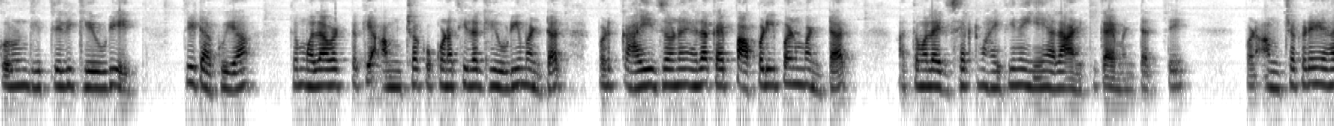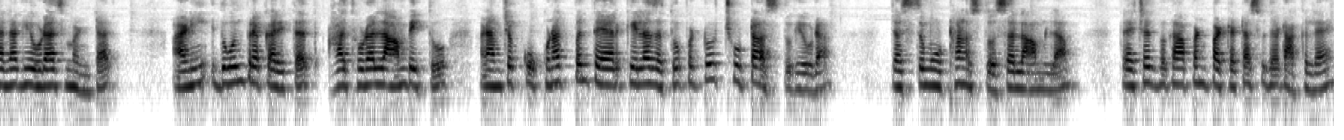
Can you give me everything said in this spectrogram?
करून घेतलेली घेवडी आहेत ती टाकूया. तर मला वाटतं की आमच्या कोकणात हिला घेवडी म्हणतात पण काही जण ह्याला काय पापडी पण म्हणतात. आता मला एक्झॅक्ट माहिती नाही आहे ह्याला आणखी काय म्हणतात ते. पण आमच्याकडे ह्याला घेवडाच म्हणतात. आणि दोन प्रकार येतात. हा थोडा लांब येतो आणि आमच्या कोकणात पण तयार केला जातो पण तो छोटा असतो घेवडा. जास्त मोठा नसतो असा लांब लांब. तर ह्याच्यात बघा आपण बटाटासुद्धा टाकला आहे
